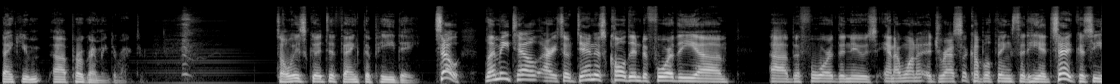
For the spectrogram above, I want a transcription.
Thank you, uh, programming director. It's always good to thank the PD. So let me tell. All right. So Dennis called in before the uh, uh, before the news, and I want to address a couple of things that he had said because he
